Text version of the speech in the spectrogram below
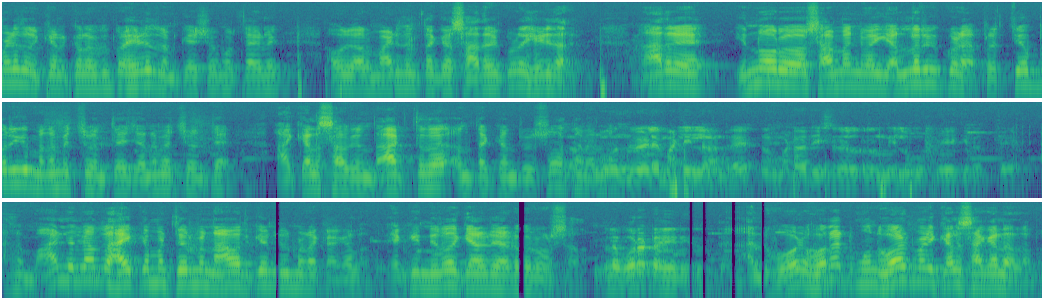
ಮಾಡಿದ್ದಾರೆ. ಕೆಲ, ಕೆಲವು ಅಭಿಪ್ರಾಯ ಹೇಳಿದ್ರು ನಮ್ಮ ಕೇಶವಮೂರ್ತಿ ಆಗಲಿ, ಅವರು ಅವ್ರು ಮಾಡಿದಂಥ ಸಾಧನೆ ಕೂಡ ಹೇಳಿದ್ದಾರೆ. ಆದರೆ ಇನ್ನೋರು ಸಾಮಾನ್ಯವಾಗಿ ಎಲ್ಲರಿಗೂ ಕೂಡ ಪ್ರತಿಯೊಬ್ಬರಿಗೂ ಮನಮೆಚ್ಚುವಂತೆ ಜನ ಮೆಚ್ಚುವಂತೆ ಆ ಕೆಲಸ ಅವರಿಂದ ಆಗ್ತದೆ ಅಂತಕ್ಕಂಥ ವಿಶ್ವಾಸ ನಾವೆಲ್ಲ ಒಂದು ವೇಳೆ ಮಾಡಲಿಲ್ಲ ಅಂದ್ರೆ ಮಠಾಧೀಶರೆಲ್ಲರೂ ನಿಲುವು ಹೇಗಿರುತ್ತೆ? ಅಲ್ಲ ಮಾಡಲಿಲ್ಲ ಅಂದ್ರೆ ಹೈಕಮಾಂಡ್ ತೀರ್ಮಾನ ನಾವು ಅದಕ್ಕೆ ಇದು ಮಾಡೋಕ್ಕಾಗಲ್ಲ ಅದು. ಯಾಕೆ ನಿರೋಧಕ್ಕೆ ಎರಡು ಎರಡೂವರೆ ವರ್ಷ ಅದು. ಇಲ್ಲ ಹೋರಾಟ ಏನಿರುತ್ತೆ? ಅಲ್ಲಿ ಹೋ ಹೋರಾಟ ಮುಂದೆ ಹೋರಾಟ ಮಾಡಿ ಕೆಲಸ ಆಗಲ್ಲ ಅಲ್ಲ ಅದು.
